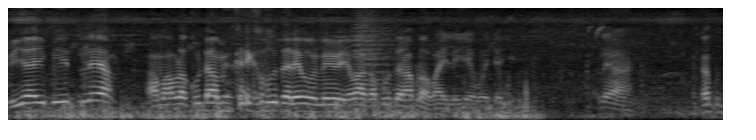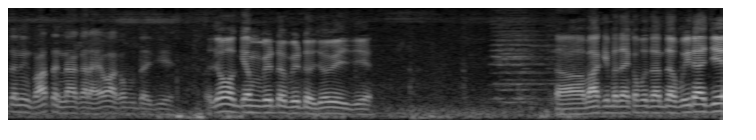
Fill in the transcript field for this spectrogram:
વીઆઈપી એટલે આમ આપણા કુડામાં કઈ કબૂતર એવું નહીં એવા કબૂતર આપણો ભાઈ લઈ આવ્યો છે. આ કબૂતરની વાત જ ના કરાય એવા કબૂતર છે જો કેમ બેઠો બેઠો જોઈ છે તો બાકી બધા કબૂતર અંદર પૂર્યા છે.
